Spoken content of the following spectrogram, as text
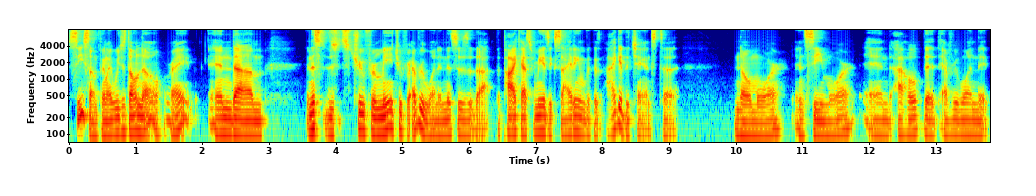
see something like we just don't know, right? And um and this, this is true for me, true for everyone. And this is the, the podcast for me is exciting because I get the chance to know more and see more. And I hope that everyone that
